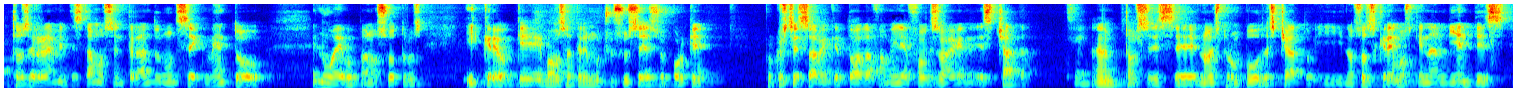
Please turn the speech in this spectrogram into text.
Entonces realmente estamos entrando en un segmento nuevo para nosotros y creo que vamos a tener mucho suceso. ¿Por qué? Porque ustedes saben que toda la familia Volkswagen es chata. ¿eh? Entonces eh, no es trompudo, es chato. Y nosotros creemos que en ambientes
